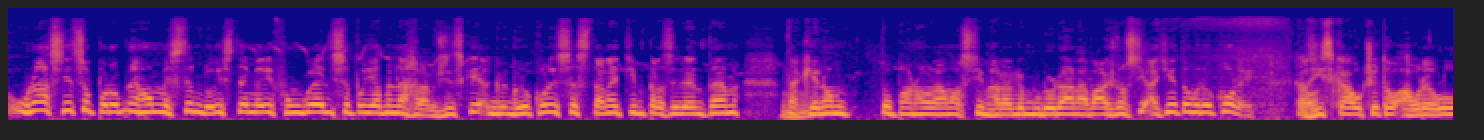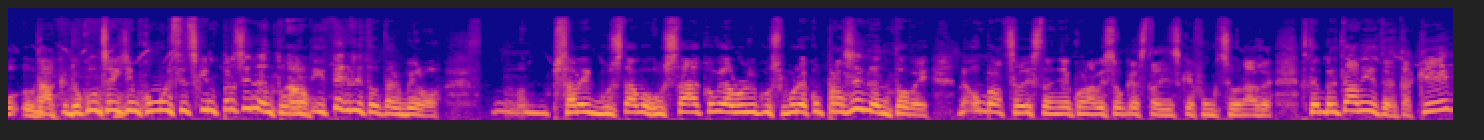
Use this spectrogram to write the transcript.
u nás něco podobného, myslím, do jisté míry funguje, když se podíváme na hrad. Vždycky, kdokoliv se stane tím prezidentem, mm-hmm. tak mhm. jenom to panorama s tím hradem mu dodá na vážnosti, ať je to kdokoliv. A získá určitou aureolu. Eh, tak, dokonce i těm komunistickým prezidentům. I, I, tehdy to tak bylo. Psali Gustavo Hustákovi a Ludvíku Svobodu jako prezidentovi. Neobraceli se jako na vysoké stranické funkcionáře. V té Británii to je taky.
